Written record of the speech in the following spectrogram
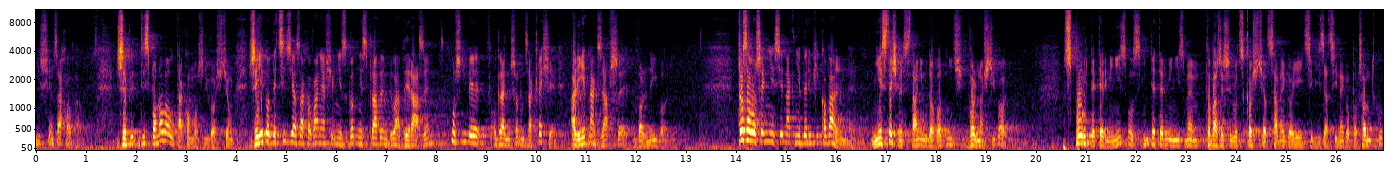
niż się zachował żeby dysponował taką możliwością, że jego decyzja zachowania się niezgodnie z prawem była wyrazem, możliwie w ograniczonym zakresie, ale jednak zawsze wolnej woli. To założenie jest jednak nieweryfikowalne. Nie jesteśmy w stanie udowodnić wolności woli. Spór determinizmu z indeterminizmem towarzyszy ludzkości od samego jej cywilizacyjnego początku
